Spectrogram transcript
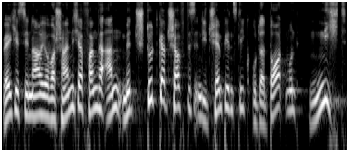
Welches Szenario wahrscheinlicher? Fangen wir an mit Stuttgart schafft es in die Champions League oder Dortmund nicht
